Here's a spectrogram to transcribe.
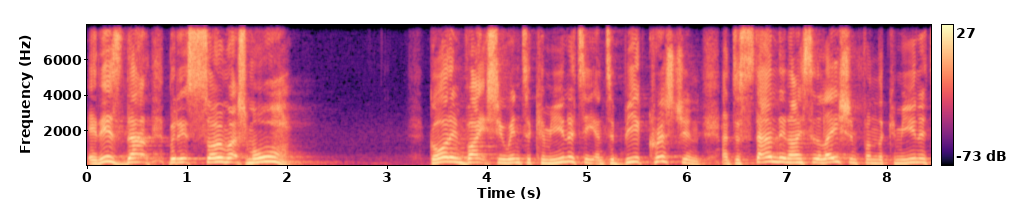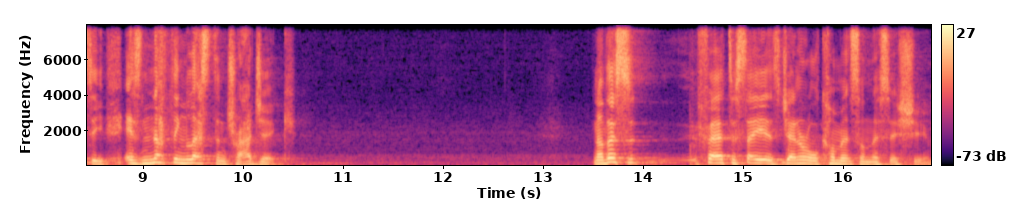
It is that, but it's so much more. God invites you into community, and to be a Christian and to stand in isolation from the community is nothing less than tragic. Now, that's fair to say is general comments on this issue.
